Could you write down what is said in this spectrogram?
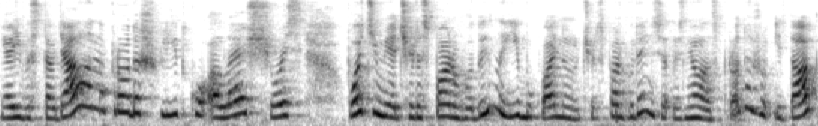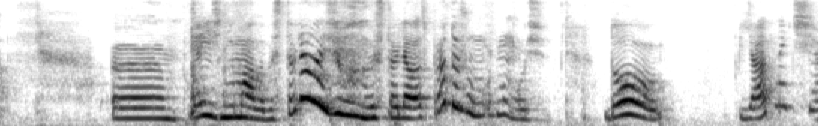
Я її виставляла на продаж влітку, але щось потім я через пару годин її буквально через пару годин зняла з продажу і так. Е, я її знімала, виставляла, знімала, виставляла з продажу. Ну ось до п'ятниці,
